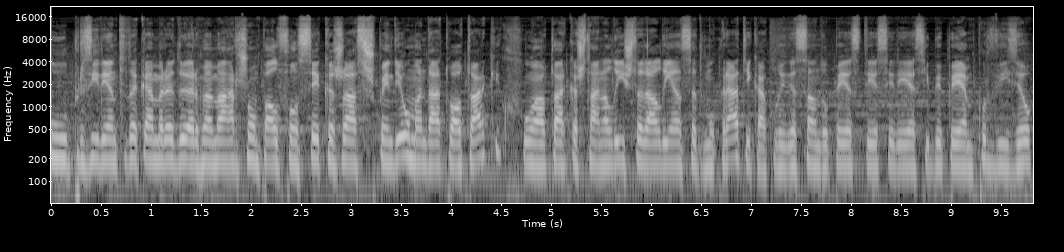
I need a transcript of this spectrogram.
O presidente da Câmara de Armamar, João Paulo Fonseca, já suspendeu o mandato autárquico. O autarca está na lista da Aliança Democrática, a coligação do PSD, CDS e BPM por Viseu,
